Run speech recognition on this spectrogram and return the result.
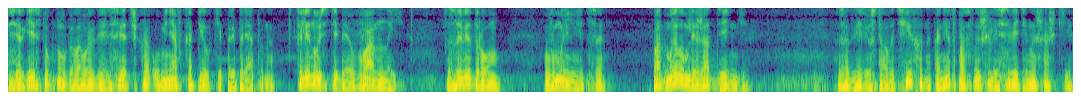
Сергей стукнул головой в дверь. Светочка, у меня в копилке припрятана. Клянусь тебе, в ванной, за ведром, в мыльнице. Под мылом лежат деньги. За дверью стало тихо, наконец послышались Светины шажки.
